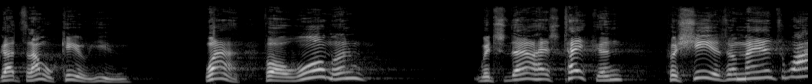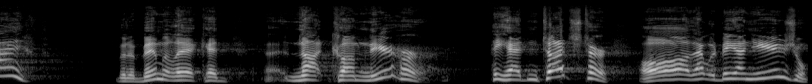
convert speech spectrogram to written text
God said, I'm going to kill you. Why? For a woman which thou hast taken, for she is a man's wife. But Abimelech had not come near her. He hadn't touched her. Oh, that would be unusual.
